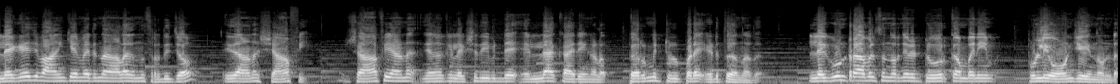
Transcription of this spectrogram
ലഗേജ് വാങ്ങിക്കാൻ വരുന്ന ആളെ ഒന്ന് ശ്രദ്ധിച്ചോ? ഇതാണ് ഷാഫി. ഷാഫിയാണ് ഞങ്ങൾക്ക് ലക്ഷദ്വീപിന്റെ എല്ലാ കാര്യങ്ങളും പെർമിറ്റ് ഉൾപ്പെടെ എടുത്തു തന്നത്. ലഗൂൺ ട്രാവൽസ് എന്ന് പറഞ്ഞൊരു ടൂർ കമ്പനിയും പുള്ളി ഓൺ ചെയ്യുന്നുണ്ട്.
